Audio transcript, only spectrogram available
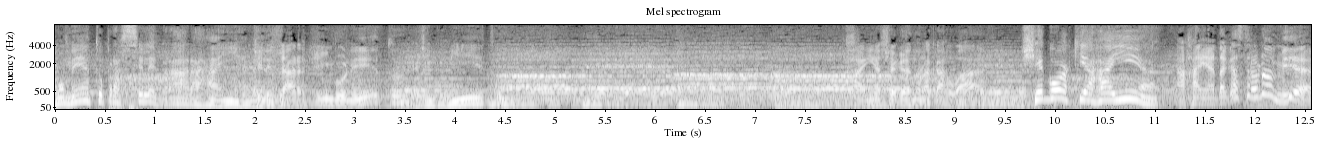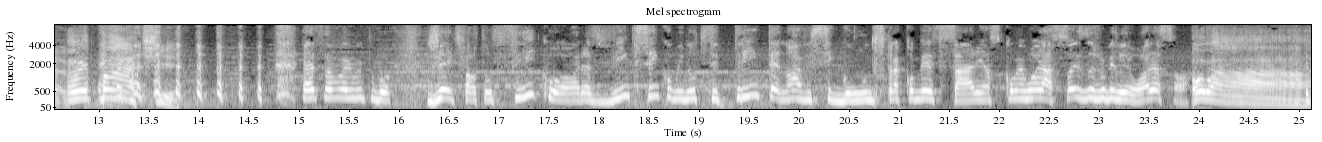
Momento para celebrar a rainha, né? Aquele jardim bonito. Jardim bonito. Rainha chegando na carruagem. Chegou aqui a rainha. A rainha da gastronomia. Oi, Pati. Essa foi muito boa. Gente, faltam 5 horas, 25 minutos e 39 segundos para começarem as comemorações do jubileu. Olha só. Oba!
